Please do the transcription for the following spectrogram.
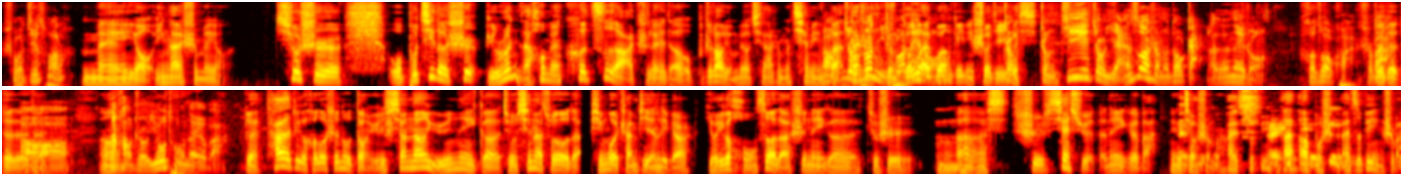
是我记错了？没有，应该是没有。就是我不记得是，比如说你在后面刻字啊之类的，我不知道有没有其他什么签名版。就是说，整个外观给你设计一个整机，就是颜色什么都改了的那种。合作款是吧？对对对对对。哦，那好，只有 U2 那个吧？对，它的这个合作深度等于相当于那个，就现在所有的苹果产品里边有一个红色的，是那个就是呃是献血的那个吧？那个叫什么？艾滋病？哎啊，不是艾滋病是吧？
